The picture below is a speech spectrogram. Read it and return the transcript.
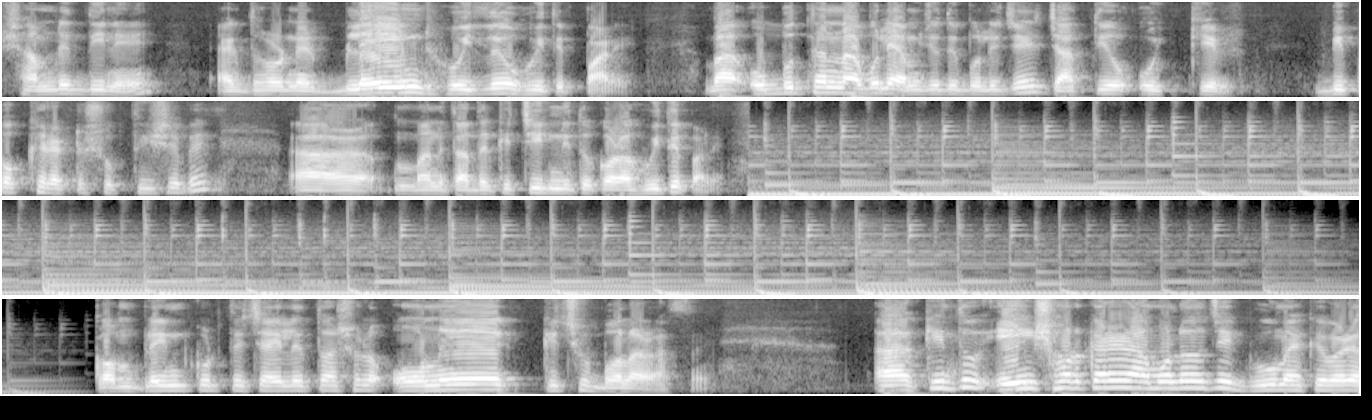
সামনের দিনে এক ধরনের ব্লেমড হইলেও হইতে পারে। বা অভ্যুত্থান না বলে আমি যদি বলি যে জাতীয় ঐক্যের বিপক্ষের একটা শক্তি হিসেবে মানে তাদেরকে চিহ্নিত করা হইতে পারে। কমপ্লেন করতে চাইলে তো আসলে অনেক কিছু বলার আছে। কিন্তু এই সরকারের আমলেও যে গুম একেবারে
